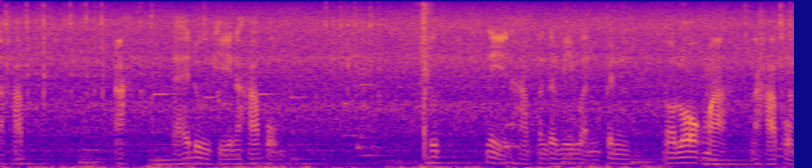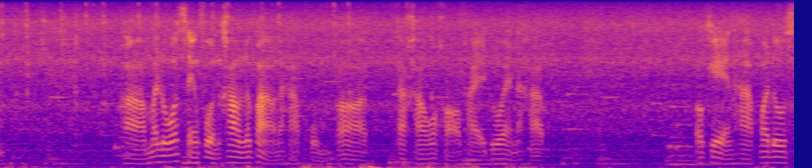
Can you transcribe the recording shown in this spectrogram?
นะครับอะแต่ให้ดูอีกทีนะครับผมปึ๊บนี่นะครับมันจะมีเหมือนเป็นโนโลออกมานะครับผมอ่าไม่รู้ว่าเสียงฝนเข้าหรือเปล่านะครับ ผมก็ถ้าเข้าก็ขออภัยด้วยนะครับ โอเคนะครับมาดูส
